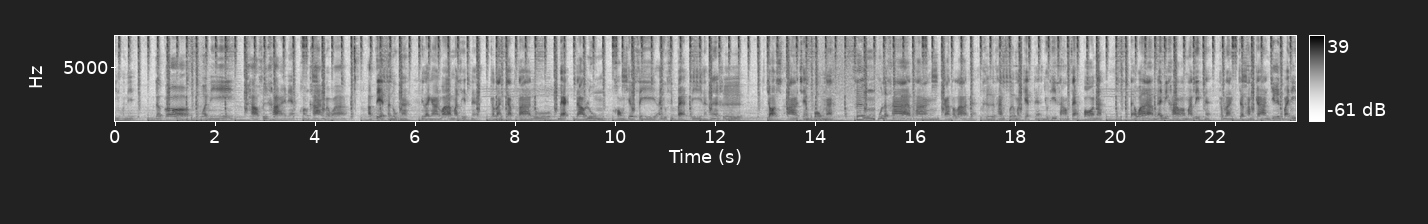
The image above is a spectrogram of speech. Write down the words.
ริงๆคนนี้ แล้วก็วันนี้ข่าวซื้อขายเนี่ยค่อนข้างแบบว่าอัปเดตสนุกนะ มีรายงานว่ามาดริดเนี่ยกำลังจับตาดูแบ็กดาวรุ่งของเชลซีอายุ 18 ปีนะนั่นคือจอชอาร์เชมปงนะ ซึ่งมูลค่าทางการตลาดเนี่ยคือทางเฟอร์มาร์เก็ตเนี่ยอยู่ที่ 3 0 0แสนปอนด์นะ แต่ว่าได้มีข่าวว่ามาดริดเนี่ยกำลังจะทำการยื่นไปที่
